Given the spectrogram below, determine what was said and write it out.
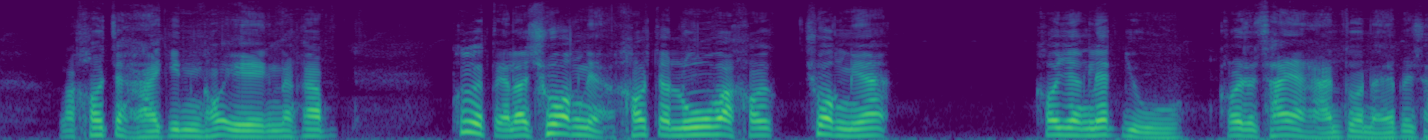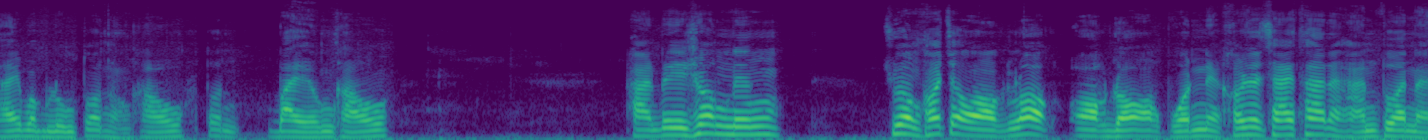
ๆแล้วเขาจะหากินเขาเองนะครับพืชแต่ละช่วงเนี่ยเขาจะรู้ว่าเขาช่วงเนี้ยเขายังเล็กอยู่เขาจะใช้อาหารตัวไหนไปใช้บำรุงต้นของเขาต้นใบของเขาผ่านไปช่วงหนึ่งช่วงเขาจะออกลอกออกดอกออกผลเนี่ยเขาจะใช้ธาตุอาหารตัวไหน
